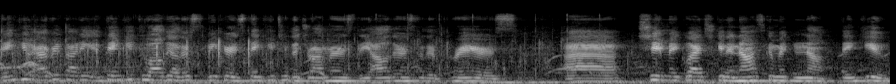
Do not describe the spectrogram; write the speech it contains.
thank you everybody, and thank you to all the other speakers. Thank you to the drummers, the elders for their prayers. Uh, Thank you.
